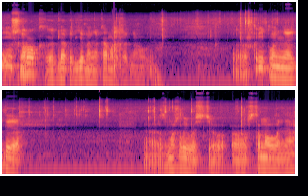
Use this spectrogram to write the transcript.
І шнурок для під'єднання камери заднього виду. Кріплення йде з можливістю встановлення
